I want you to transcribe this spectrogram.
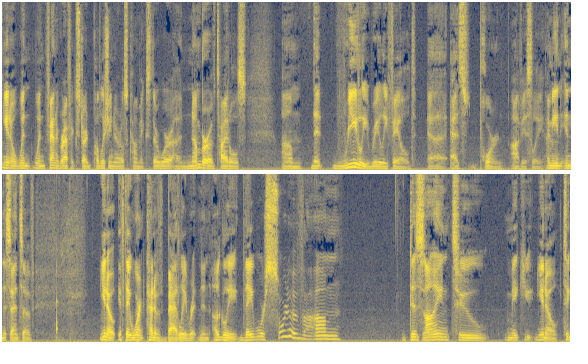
you know when when Fantagraphics started publishing Eros comics, there were a number of titles um, that really, really failed uh, as porn. Obviously, I mean, in the sense of, you know, if they weren't kind of badly written and ugly, they were sort of um, designed to make you, you know, to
